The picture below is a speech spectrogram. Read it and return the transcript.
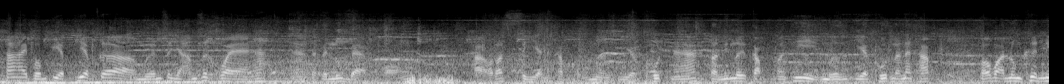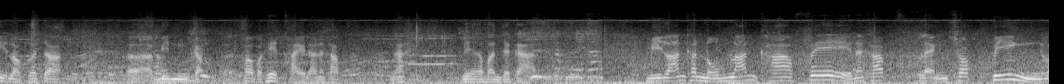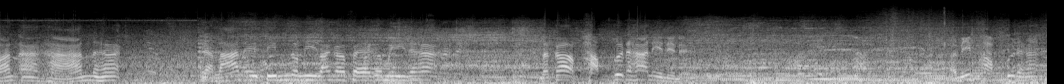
ถ้าให้ผมเปรียบเทียบก็เหมือนสยามสแควร์ฮะนะแต่เป็นรูปแบบของชาวรัสเซียนะครับของเมืองเอียคุตนะฮะ ตอนนี้เลยกลับมาที่เมืองเอียคุตแล้วนะครับ เพราะวันรุ่งขึ้นนี่เราก็จะบินกลับเข้าประเทศไทยแล้วนะครับนะนี่คือบรรยากาศ มีร้านขนมร้านคาเฟ่นะครับ แหล่งช้อปปิ้งร้านอาหารนะฮะ เนี่ยร้านไอติมก็มีร้านกาแฟก็มีนะฮะ แล้วก็ผับด้วยนะฮะนี่นี่นี่อันนี้ผับด้วยนะฮะ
